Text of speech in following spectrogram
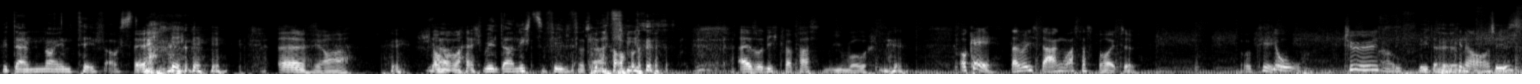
Mit einem neuen TV-Star. äh, ja, schauen ja, wir mal. Ich will da nicht zu viel verraten. Genau. Also nicht verpassen, V-Motion. Okay, dann würde ich sagen, war's das für heute. Okay, Jo, tschüss. auf Wiederhören. Genau, Tschüss. tschüss.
